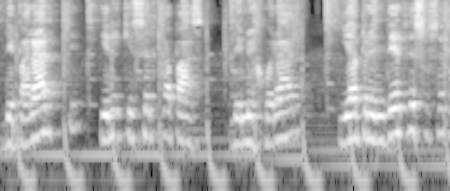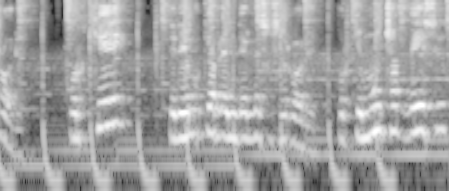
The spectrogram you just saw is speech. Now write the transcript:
de pararte, tienes que ser capaz de mejorar y aprender de esos errores. ¿Por qué tenemos que aprender de esos errores? Porque muchas veces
